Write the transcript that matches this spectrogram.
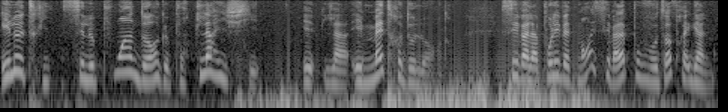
Et le tri, c'est le point d'orgue pour clarifier et, et mettre de l'ordre. C'est valable pour les vêtements et c'est valable pour vos offres également.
